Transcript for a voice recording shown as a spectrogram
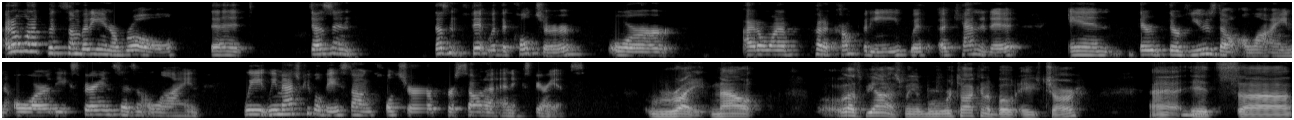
I don't want to put somebody in a role that doesn't doesn't fit with the culture or I don't want to put a company with a candidate and their their views don't align or the experience doesn't align. We we match people based on culture, persona, and experience. Right now, let's be honest. When we're talking about HR, uh, mm-hmm. it's uh,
